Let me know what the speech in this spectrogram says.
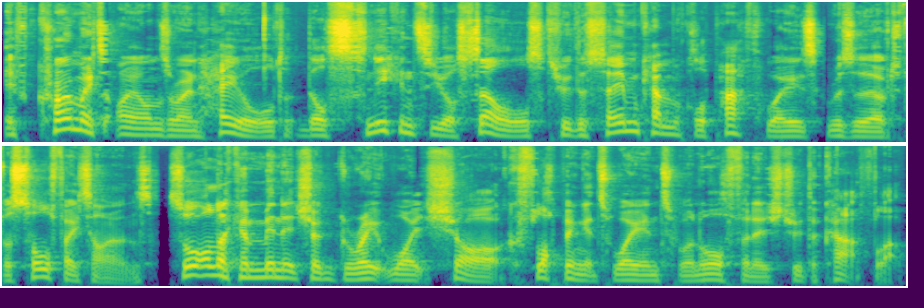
If chromate ions are inhaled, they'll sneak into your cells through the same chemical pathways reserved for sulfate ions, sort of like a miniature great white shark flopping its way into an orphanage through the cat flap.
